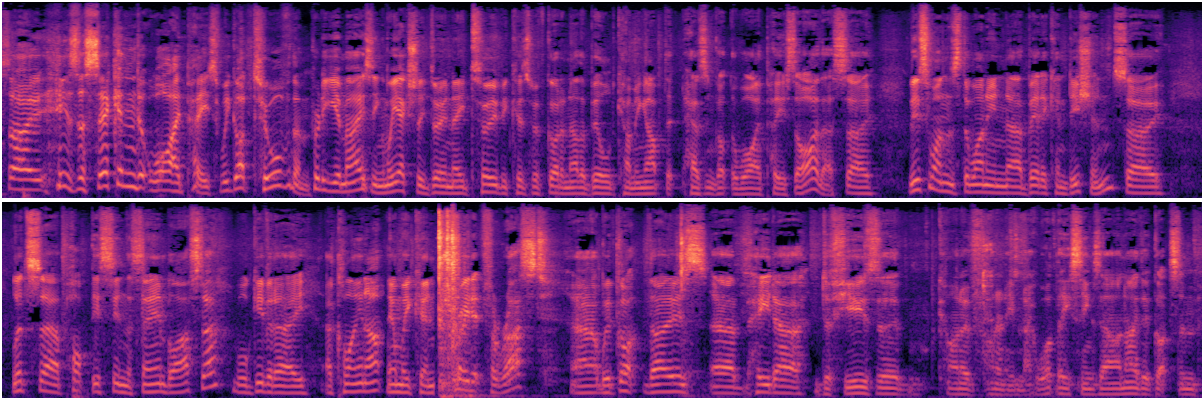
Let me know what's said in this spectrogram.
So here's the second Y piece. We got two of them. Pretty amazing. We actually do need two because we've got another build coming up that hasn't got the Y piece either. So this one's the one in uh, better condition. So Let's uh, pop this in the sandblaster. We'll give it a, a clean up. Then we can treat it for rust. Uh, we've got those uh, heater diffuser kind of, I don't even know what these things are. I know they've got some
